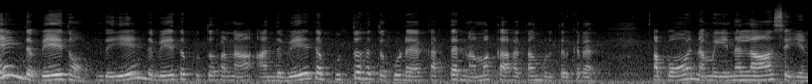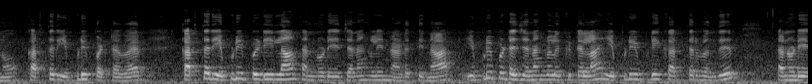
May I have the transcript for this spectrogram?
ஏன் இந்த வேதம் இந்த ஏன் இந்த வேத புத்தகம்னா அந்த வேத புத்தகத்தை கூட கர்த்தர் நமக்காகத்தான் கொடுத்துருக்கிறார். அப்போ நம்ம என்னெல்லாம் செய்யணும் கர்த்தர் எப்படிப்பட்டவர் கர்த்தர் எப்படி இப்படிலாம் தன்னுடைய ஜனங்களை நடத்தினார் எப்படிப்பட்ட ஜனங்களுக்கிட்டலாம் எப்படி எப்படி கர்த்தர் வந்து தன்னுடைய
